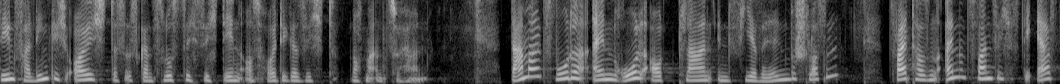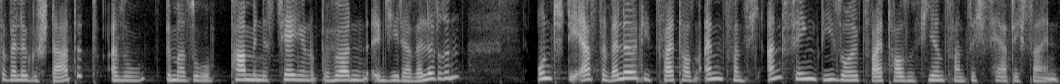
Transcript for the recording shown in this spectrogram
den verlinke ich euch. Das ist ganz lustig, sich den aus heutiger Sicht nochmal anzuhören. Damals wurde ein Rollout-Plan in vier Wellen beschlossen. 2021 ist die erste Welle gestartet, also immer so ein paar Ministerien und Behörden in jeder Welle drin. Und die erste Welle, die 2021 anfing, die soll 2024 fertig sein.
